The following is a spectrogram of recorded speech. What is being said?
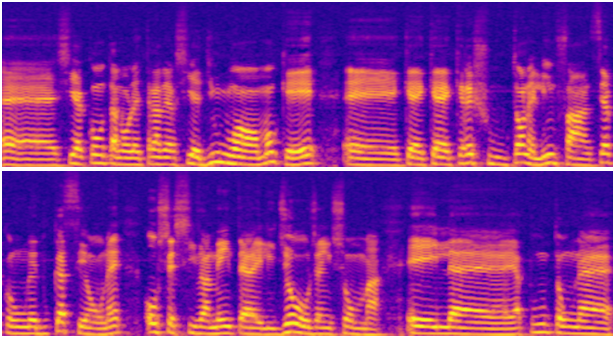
eh, si, raccontano le traversie di un uomo che, eh, che, che, è cresciuto nell'infanzia con un'educazione ossessivamente religiosa, insomma, e il, eh, appunto un,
